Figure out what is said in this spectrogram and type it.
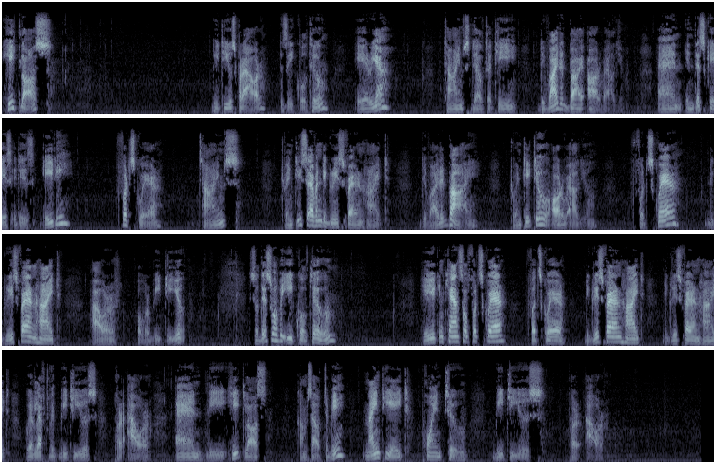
heat loss BTUs per hour is equal to area times delta T divided by R value. And in this case, it is 80 foot square times 27 degrees Fahrenheit divided by 22 R value foot square degrees Fahrenheit hour over BTU. So this will be equal to, here you can cancel foot square, foot square, degrees Fahrenheit, degrees Fahrenheit. We are left with BTUs per hour. And the heat loss comes out to be 98.2 BTUs per hour.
